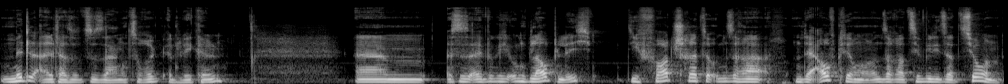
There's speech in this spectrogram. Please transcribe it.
Mittelalter sozusagen zurückentwickeln. Ähm, es ist halt wirklich unglaublich. Die Fortschritte unserer und der Aufklärung unserer Zivilisation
